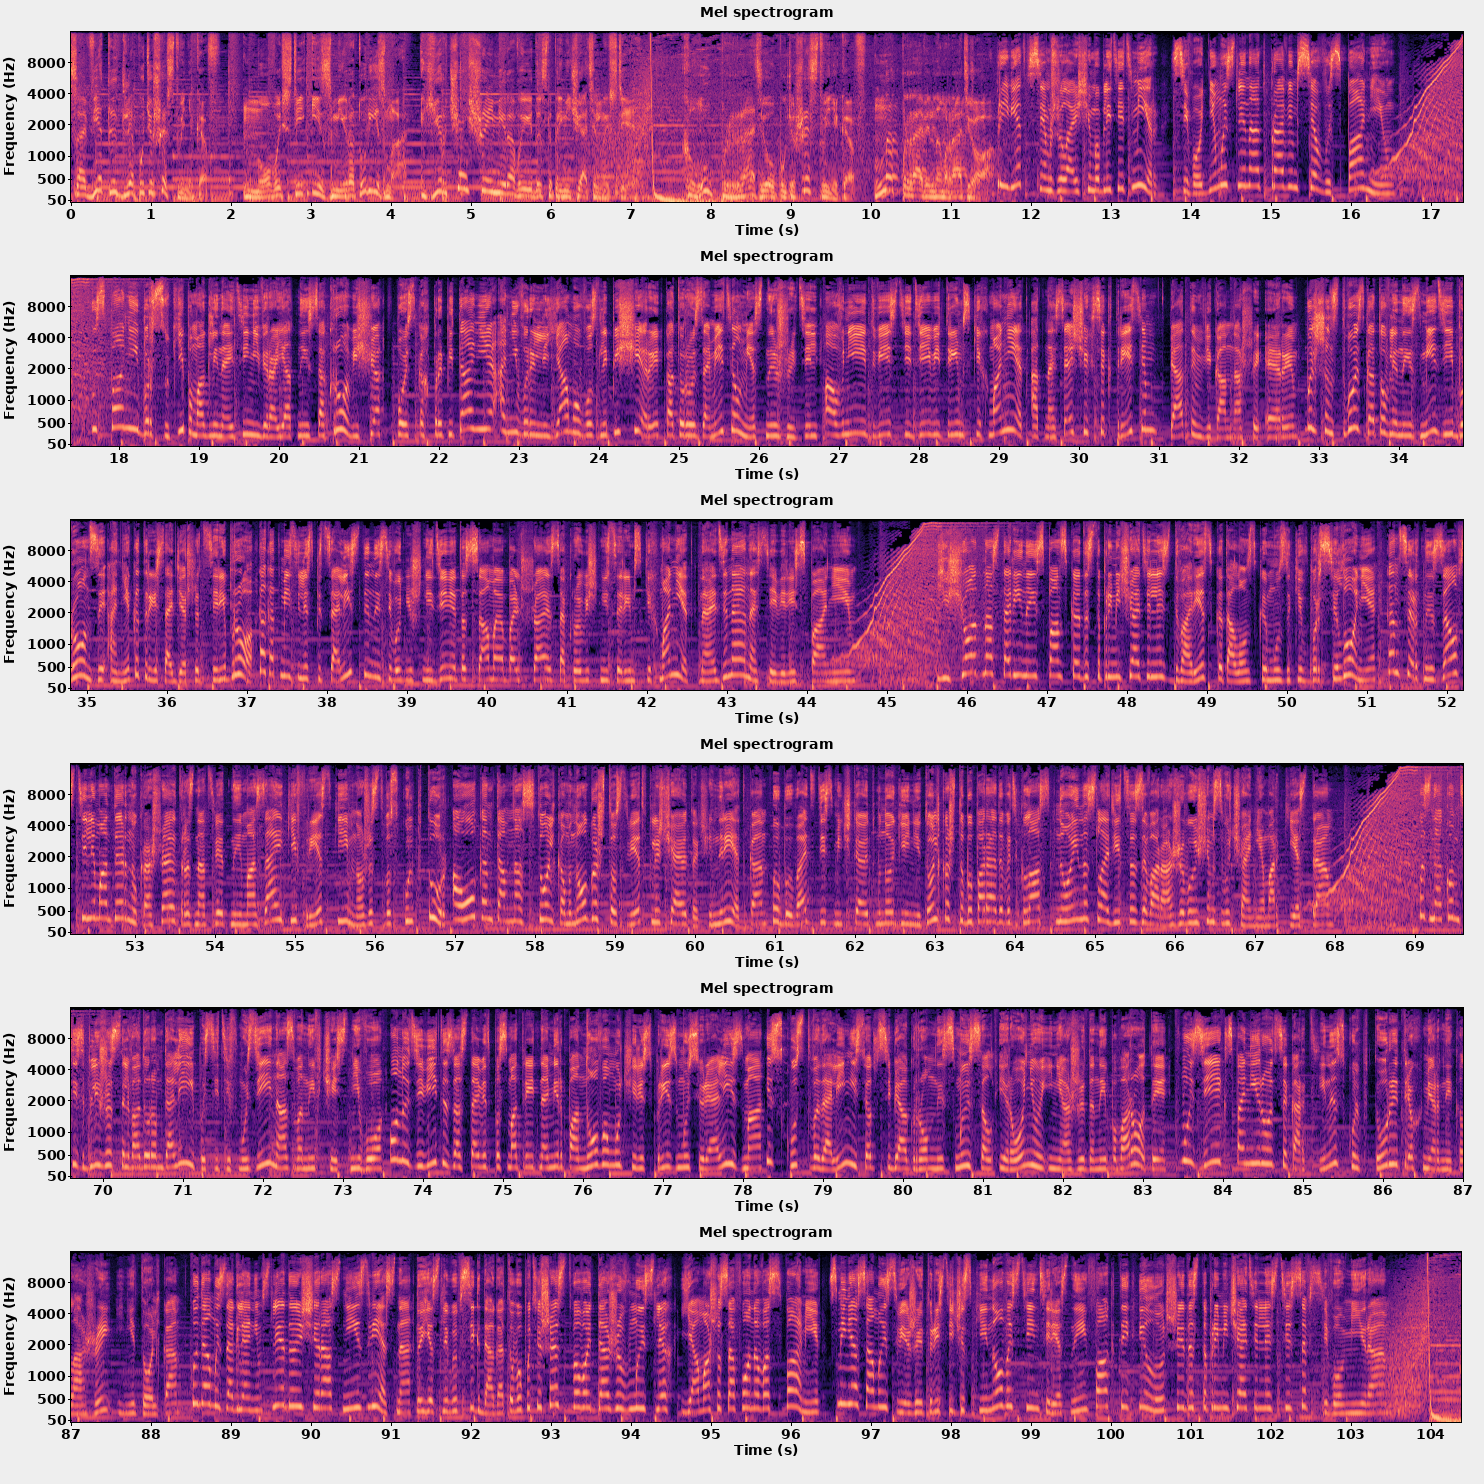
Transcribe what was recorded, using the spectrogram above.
Советы для путешественников. Новости из мира туризма. Ярчайшие мировые достопримечательности. Клуб радиопутешественников на правильном радио. Привет всем желающим облететь мир! Сегодня мысленно отправимся в Испанию. В Испании барсуки помогли найти невероятные сокровища. В поисках пропитания они вырыли яму возле пещеры, которую заметил местный житель. А в ней 209 римских монет, относящихся к 3-5 векам нашей эры. Большинство изготовлены из меди и бронзы, а некоторые содержат серебро. Как отметили специалисты, на сегодняшний день это самая большая сокровищница римских монет, найденная на севере Испании. Еще одна старинная испанская достопримечательность – дворец каталонской музыки в Барселоне. Концертный зал в стиле модерн украшают разноцветные мозаики, фрески и множество скульптур. А окон там настолько много, что свет включают очень редко. Побывать здесь мечтают многие не только, чтобы порадовать глаз, но и насладиться завораживающим звучанием оркестра. Познакомьтесь ближе с Сальвадором Дали, посетив музей, названный в честь него. Он удивит и заставит посмотреть на мир по-новому через призму сюрреализма. Искусство Дали несет в себе огромный смысл, иронию и неожиданные повороты. В музее экспонируются картины, скульптуры, трехмерные коллажи и не только. Куда мы заглянем в следующий раз, неизвестно. Но если вы всегда готовы путешествовать даже в мыслях, я Маша Сафонова с вами. С меня самые свежие туристические новости, интересные факты и лучшие достопримечательности со всего мира.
